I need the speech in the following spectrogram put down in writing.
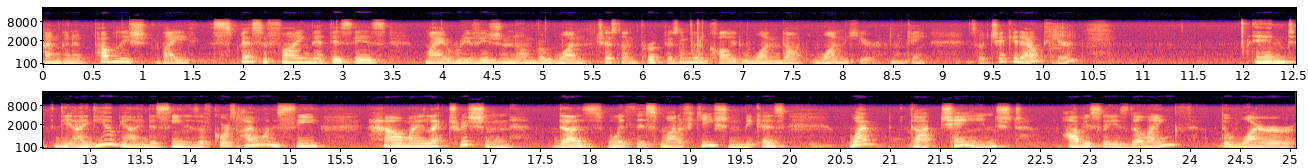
I'm going to publish by specifying that this is my revision number one, just on purpose. I'm going to call it 1.1 here, okay? So check it out here. And the idea behind the scene is, of course, I want to see how my electrician does with this modification because what got changed obviously is the length, the wire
